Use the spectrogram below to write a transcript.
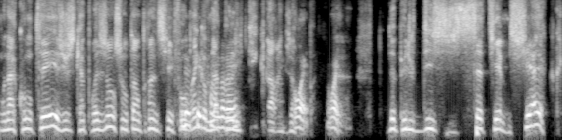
on a compté jusqu'à présent sont en train de s'effondrer, comme la politique, par exemple. ouais, ouais. Depuis le XVIIe siècle,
